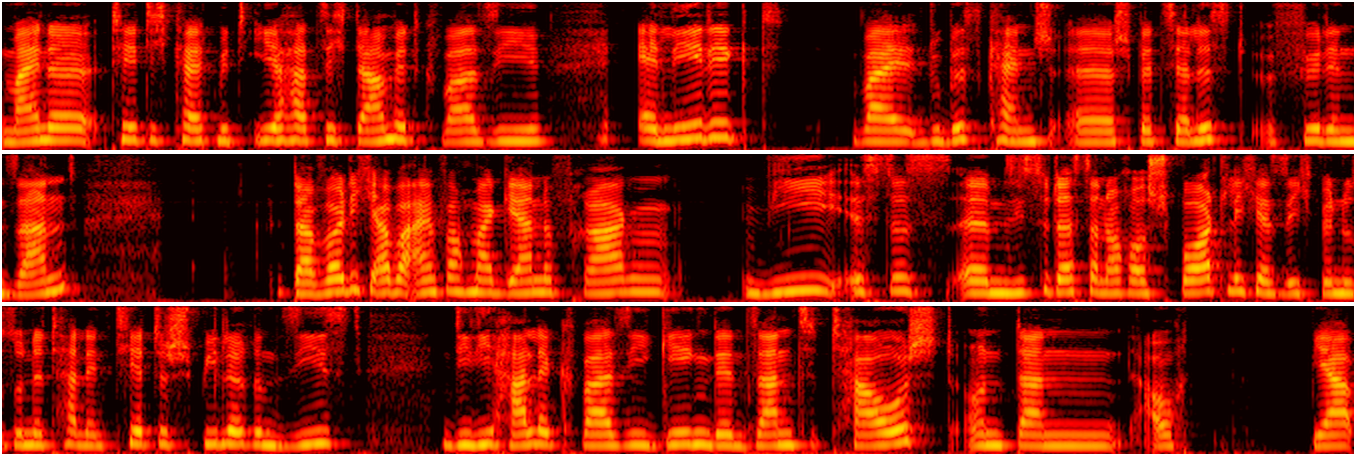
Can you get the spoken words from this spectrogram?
meine Tätigkeit mit ihr hat sich damit quasi erledigt, weil du bist kein äh, Spezialist für den Sand. Da wollte ich aber einfach mal gerne fragen, wie ist es, ähm, siehst du das dann auch aus sportlicher Sicht, wenn du so eine talentierte Spielerin siehst, die die Halle quasi gegen den Sand tauscht und dann auch ja,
